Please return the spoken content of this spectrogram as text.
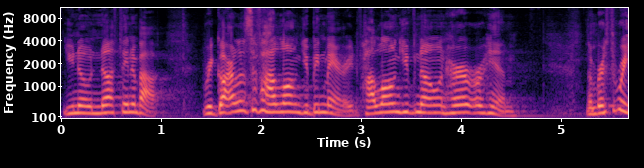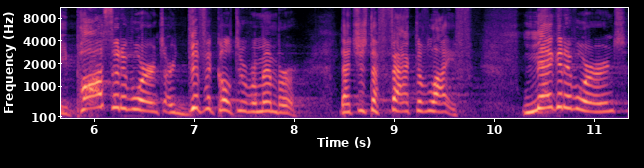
you know nothing about, regardless of how long you've been married, how long you've known her or him. Number three, positive words are difficult to remember. That's just a fact of life. Negative words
